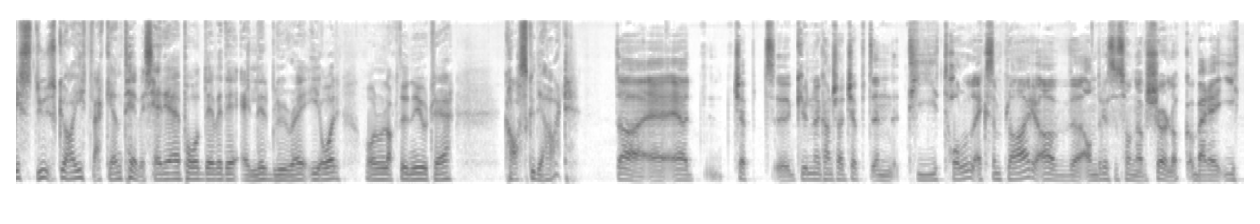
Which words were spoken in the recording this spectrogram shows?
Hvis du skulle ha gitt vekk en TV-serie på DVD eller Blu-ray i år, og lagt det under juletreet, hva skulle det ha vært? Da jeg, kjøpt, eh, kunne kanskje ha kjøpt en 10-12 eksemplar av andre sesong av Sherlock og bare gitt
